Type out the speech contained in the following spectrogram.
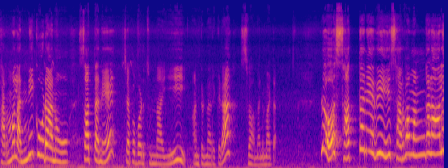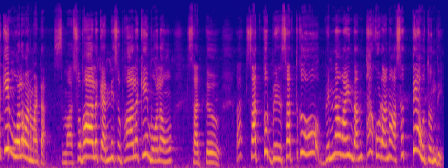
కర్మలన్నీ కూడాను సత్ అనే చెప్పబడుతున్నాయి అంటున్నారు ఇక్కడ స్వామి అనమాట ఇప్పుడు సత్ అనేది సర్వమంగళాలకి మూలం అనమాట శుభాలకి అన్ని శుభాలకి మూలం సత్. సత్కు బి- సత్కు భిన్నమైందంతా కూడాను అసత్తే అవుతుంది.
